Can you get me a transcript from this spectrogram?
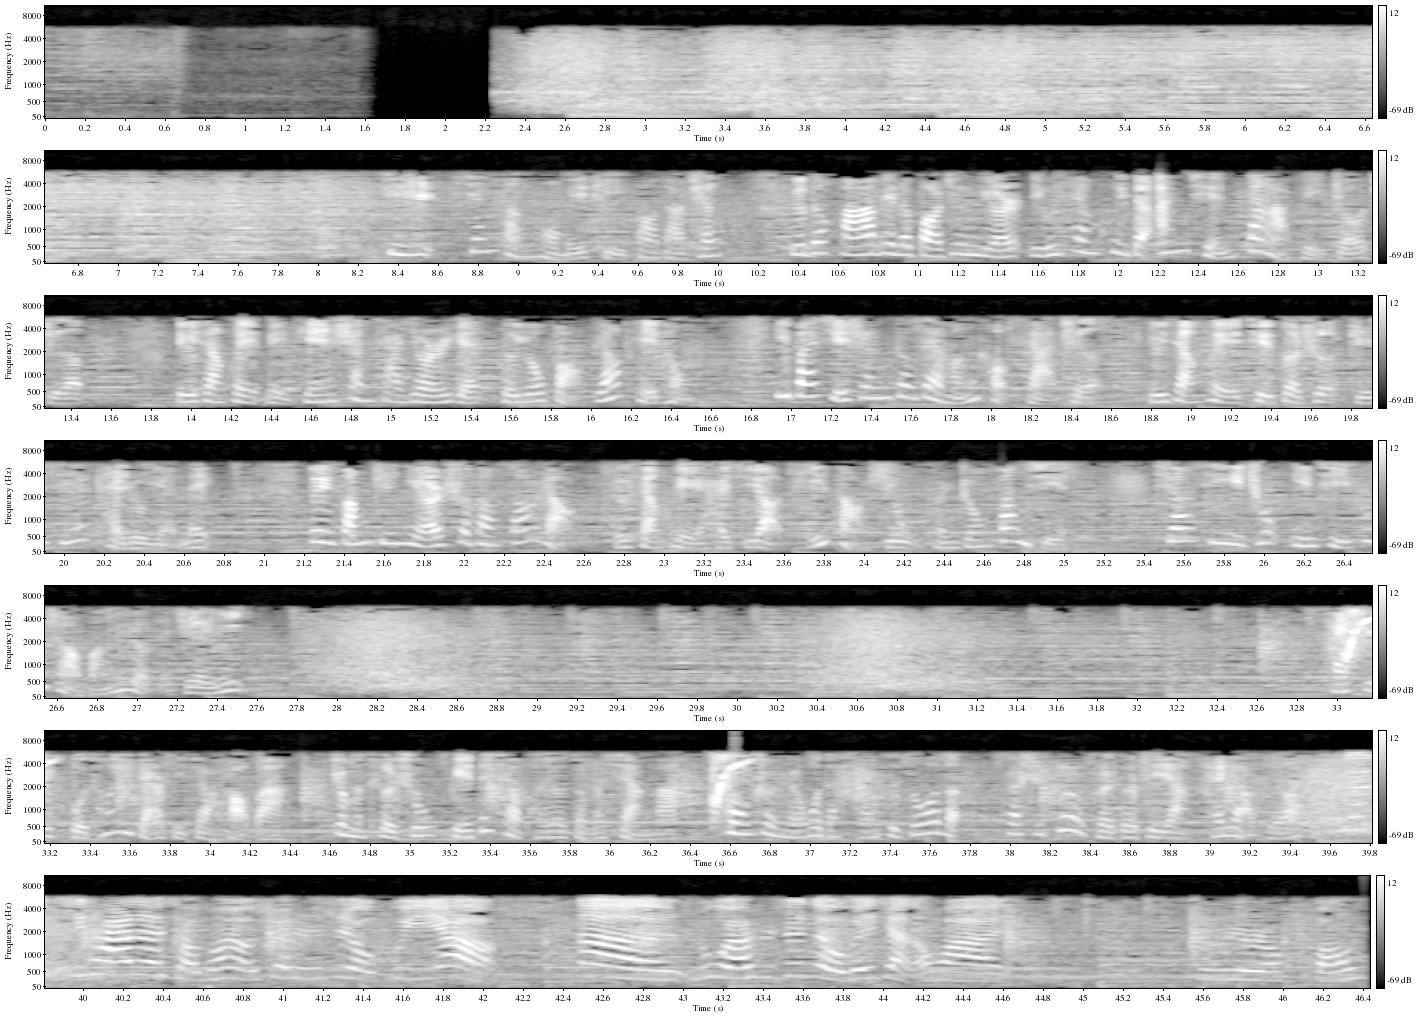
媒体报道称，刘德华为了保证女儿刘向慧的安全，大费周折。刘向慧每天上下幼儿园都有保镖陪同，一般学生都在门口下车，刘向慧却坐车直接开入园内。为防止女儿受到骚扰，刘向慧还需要提早十五分钟放学。消息一出，引起不少网友的热议。还是普通一点比较好吧，这么特殊，别的小朋友怎么想啊？公众人物的孩子多了，要是个个都这样，还了得？跟其他的小朋友确实是有不一样。那如果要是真的有危险的话，是不是防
